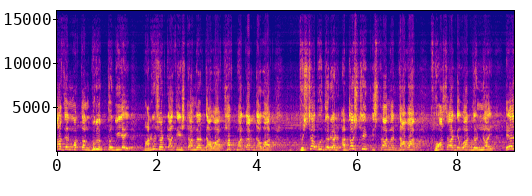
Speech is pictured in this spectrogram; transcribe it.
কাজের মতন গুরুত্ব দিয়েই মানুষের কাছে ইসলামের দাওয়াত, হাত ফাঁকার দাওয়াত বিশ্ববুদ্ধের আদর্শিক ইসলামের দাওয়াত পৌঁছা দেওয়ার জন্যই এর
